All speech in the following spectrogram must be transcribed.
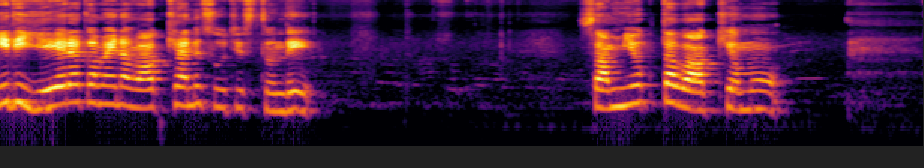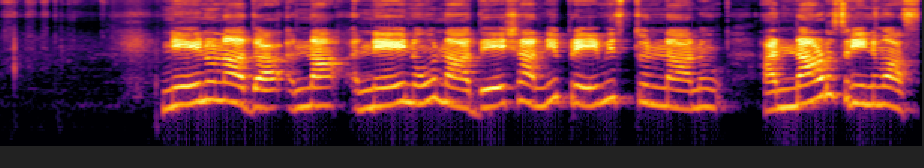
ఇది ఏ రకమైన వాక్యాన్ని సూచిస్తుంది? సంయుక్త వాక్యము. నేను నా దా నా నేను నా దేశాన్ని ప్రేమిస్తున్నాను అన్నాడు శ్రీనివాస్.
